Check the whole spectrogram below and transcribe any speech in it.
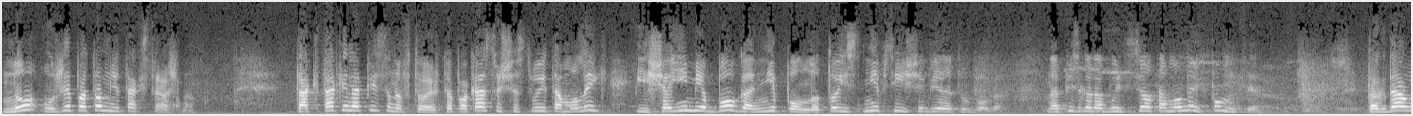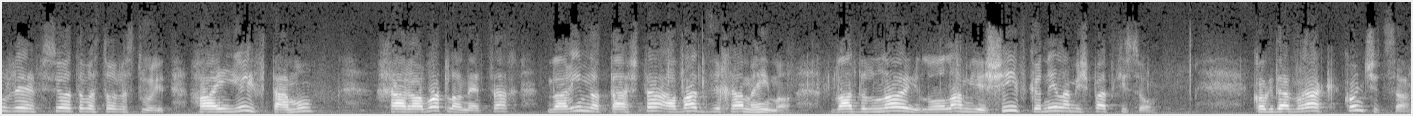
но уже потом не так страшно. Так, так и написано в Торе, что пока существует Амулейк, еще имя Бога не полно, то есть не все еще верят в Бога. Написано, когда будет все Амулейк, помните? Тогда уже все это восторжествует. Хаиев таму, харавот ланецах, варим наташта, авад зихам химо. Вадлной лолам ешив, канила мишпат кисо. Когда враг кончится,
